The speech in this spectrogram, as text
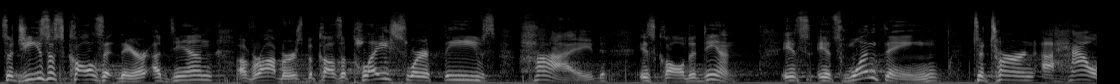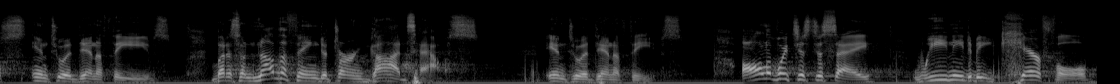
So Jesus calls it there a den of robbers because a place where thieves hide is called a den. It's, it's one thing to turn a house into a den of thieves, but it's another thing to turn God's house into a den of thieves. All of which is to say, we need to be careful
